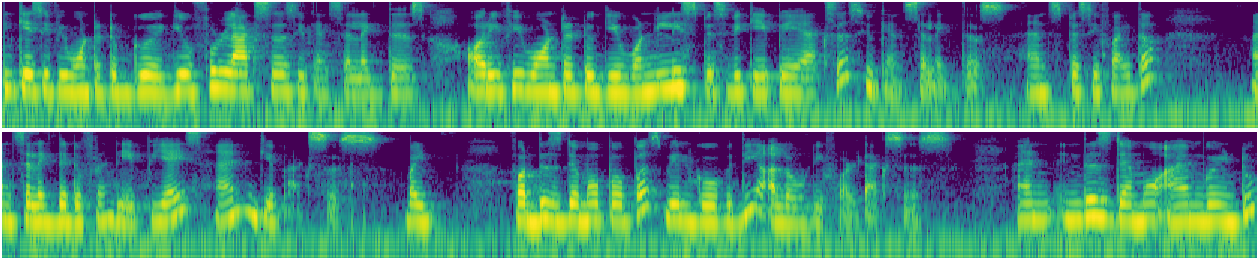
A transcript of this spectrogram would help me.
in case if you wanted to give full access you can select this. Or if you wanted to give only specific api access you can select this and specify the and select the different apis and give access. By for this demo purpose we'll go with the allow default access. And in this demo i am going to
